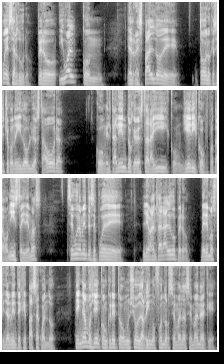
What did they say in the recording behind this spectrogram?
puede ser duro. Pero igual con el respaldo de todo lo que se ha hecho con AEW hasta ahora, con el talento que va a estar ahí, con Jericho protagonista y demás, seguramente se puede levantar algo, pero veremos finalmente qué pasa cuando tengamos ya en concreto un show de Ring of Honor semana a semana que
